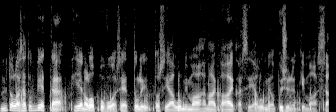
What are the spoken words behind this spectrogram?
Nyt ollaan saatu viettää hieno loppuvuosi, että tuli tosiaan lumi maahan aika aikaisin ja lumi on pysynytkin maassa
